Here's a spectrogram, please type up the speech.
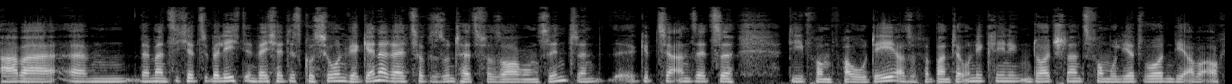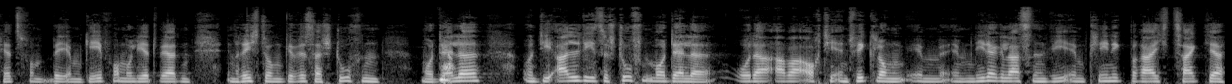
Aber ähm, wenn man sich jetzt überlegt, in welcher Diskussion wir generell zur Gesundheitsversorgung sind, dann äh, gibt es ja Ansätze, die vom VUD, also Verband der Unikliniken Deutschlands, formuliert wurden, die aber auch jetzt vom BMG formuliert werden in Richtung gewisser Stufenmodelle ja. und die all diese Stufenmodelle oder aber auch die Entwicklung im, im niedergelassenen wie im Klinikbereich zeigt ja,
